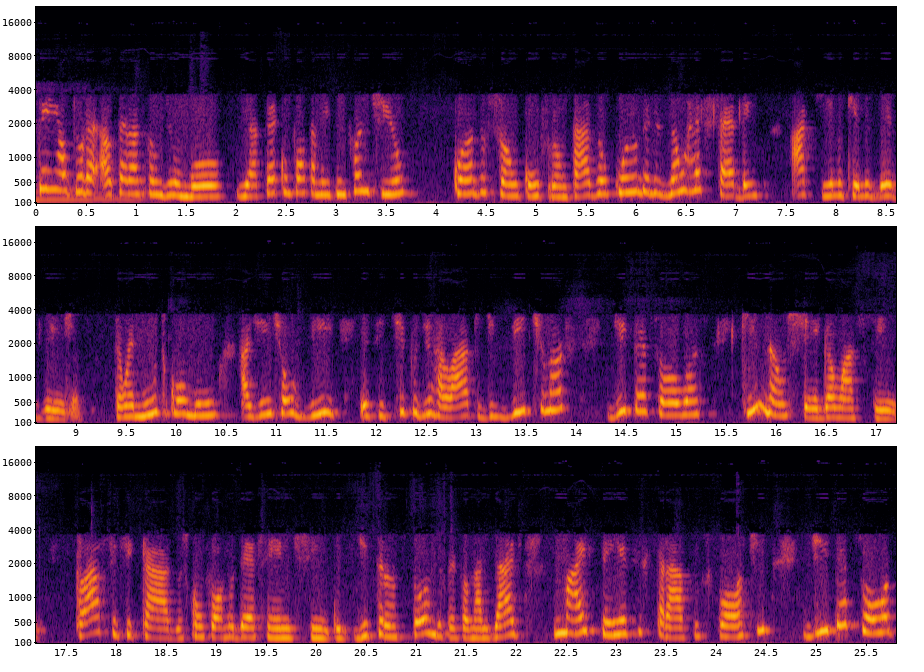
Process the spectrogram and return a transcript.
Tem alteração de humor e até comportamento infantil quando são confrontados ou quando eles não recebem aquilo que eles desejam. Então é muito comum a gente ouvir esse tipo de relato de vítimas de pessoas que não chegam a ser classificados conforme o DSM-5 de transtorno de personalidade, mas tem esses traços fortes de pessoa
